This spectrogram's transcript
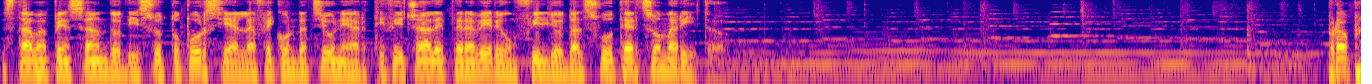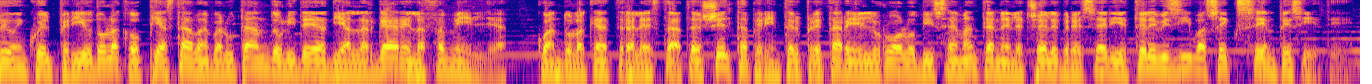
stava pensando di sottoporsi alla fecondazione artificiale per avere un figlio dal suo terzo marito. Proprio in quel periodo la coppia stava valutando l'idea di allargare la famiglia, quando la Cattrall è stata scelta per interpretare il ruolo di Samantha nelle celebre serie televisiva Sex and the City.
